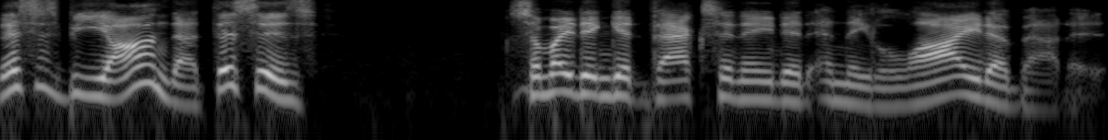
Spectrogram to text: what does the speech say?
This is beyond that. This is somebody didn't get vaccinated and they lied about it.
